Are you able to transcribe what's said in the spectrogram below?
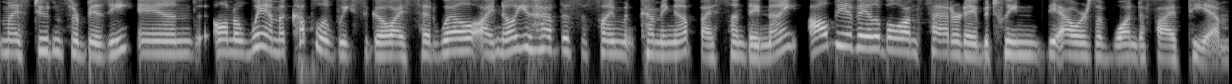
My students are busy. And on a whim, a couple of weeks ago, I said, Well, I know you have this assignment coming up by Sunday night. I'll be available on Saturday between the hours of 1 to 5 p.m.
